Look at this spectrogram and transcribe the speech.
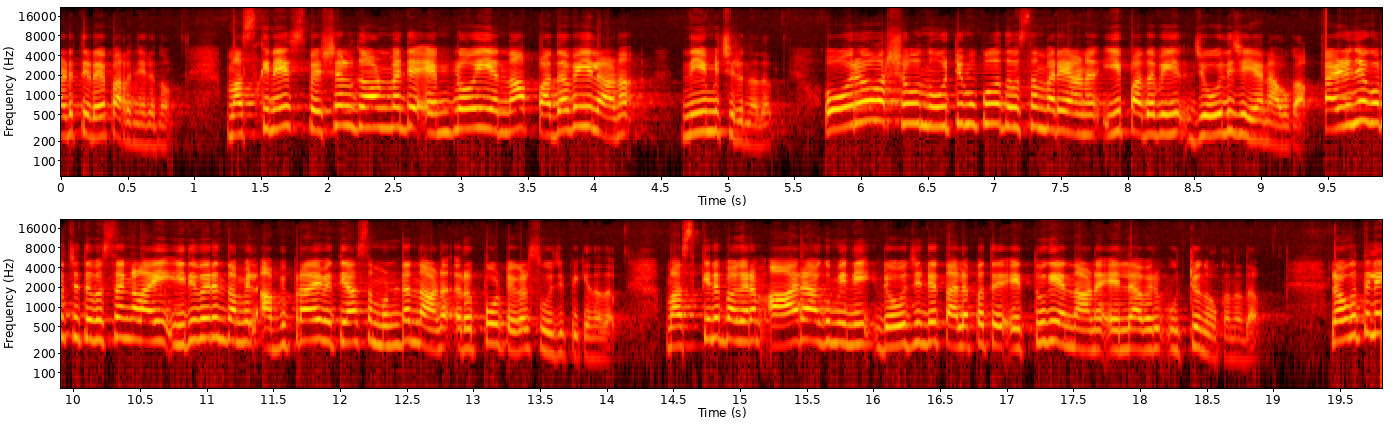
അടുത്തിടെ പറഞ്ഞിരുന്നു. മസ്കിനെ സ്പെഷ്യൽ ഗവൺമെന്റ് എംപ്ലോയി എന്ന പദവിയിലാണ് നിയമിച്ചിരുന്നത്. ഓരോ വർഷവും നൂറ്റി മുപ്പത് ദിവസം വരെയാണ് ഈ പദവിയിൽ ജോലി ചെയ്യാനാവുക. കഴിഞ്ഞ കുറച്ച് ദിവസങ്ങളായി ഇരുവരും തമ്മിൽ അഭിപ്രായ വ്യത്യാസമുണ്ടെന്നാണ് റിപ്പോർട്ടുകൾ സൂചിപ്പിക്കുന്നത്. മസ്കിന് പകരം ആരാകും ഇനി ഡോജിന്റെ തലപ്പത്ത് എത്തുകയെന്നാണ് എല്ലാവരും ഉറ്റുനോക്കുന്നത്. ലോകത്തിലെ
